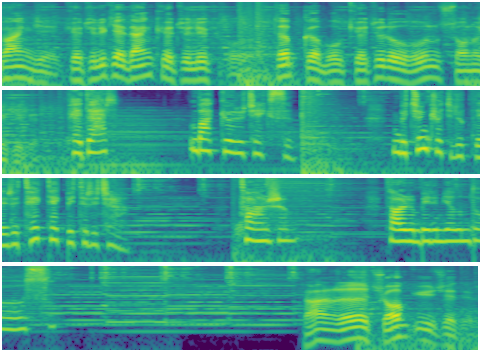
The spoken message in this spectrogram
Şivangi, kötülük eden kötülük bulur. Tıpkı bu kötü ruhun sonu gibi. Peder, bak göreceksin. Bütün kötülükleri tek tek bitireceğim. Tanrım, Tanrım benim yanımda olsun. Tanrı çok yücedir.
